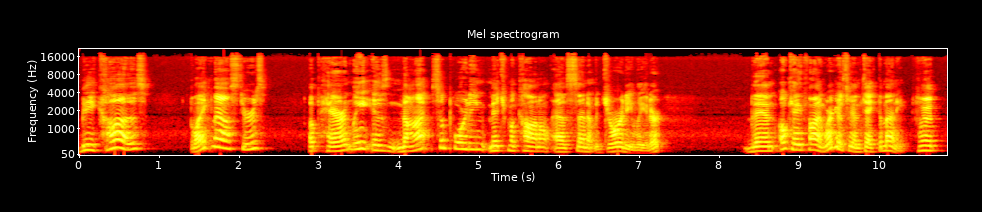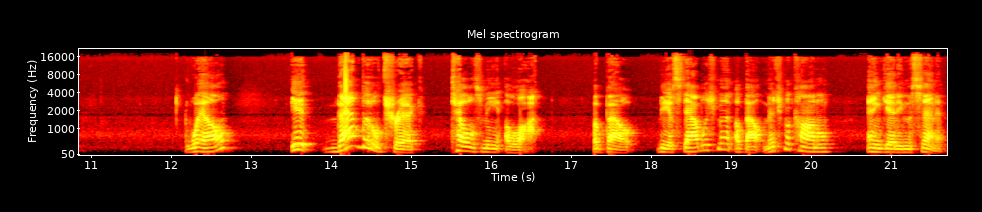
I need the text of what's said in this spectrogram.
because Blake Masters apparently is not supporting Mitch McConnell as Senate Majority Leader, then okay, fine, we're just going to take the money. well, it that little trick tells me a lot about the establishment, about Mitch McConnell, and getting the Senate.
